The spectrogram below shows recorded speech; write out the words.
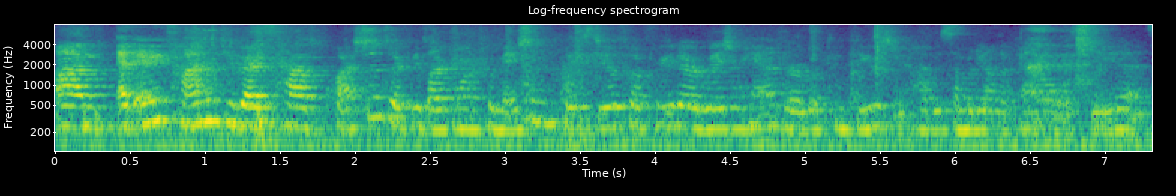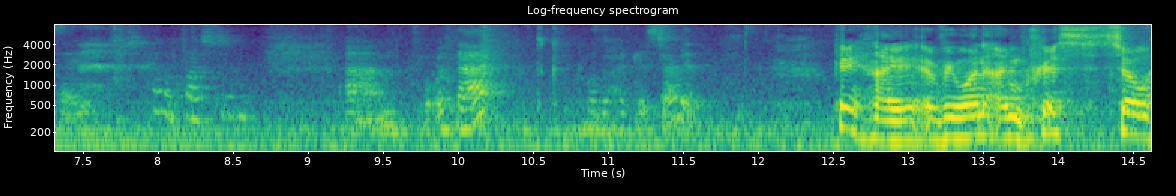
Um, at any time, if you guys have questions or if you'd like more information, please do feel free to raise your hand or look confused. Somebody on the panel will see you and say, I have a question. Um, but with that, we'll go ahead and get started. Okay, hi everyone, I'm Chris. So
